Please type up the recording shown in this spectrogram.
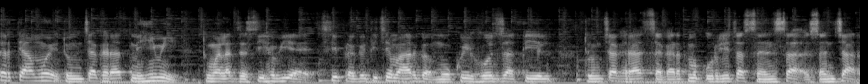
तर त्यामुळे तुमच्या घरात नेहमी तुम्हाला जशी हवी आहे तशी प्रगतीचे मार्ग मोकळी होत जातील. तुमच्या घरात सकारात्मक ऊर्जेचा संसा संचार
